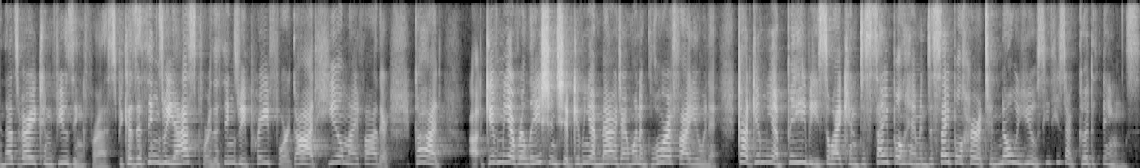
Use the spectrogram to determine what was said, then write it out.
And that's very confusing for us because the things we ask for, the things we pray for, God, heal my father. God, uh, give me a relationship, give me a marriage. I want to glorify you in it. God, give me a baby so I can disciple him and disciple her to know you. See, these are good things.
